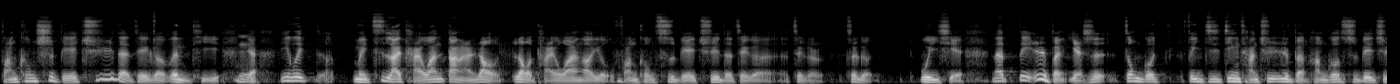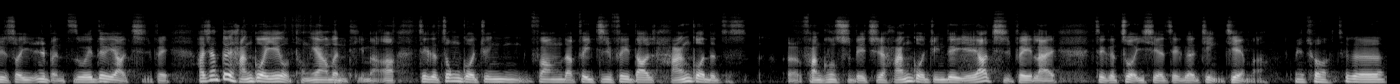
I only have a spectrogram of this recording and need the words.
防空识别区的这个问题，对，因为每次来台湾，当然绕绕台湾啊，有防空识别区的这个这个这个威胁。那对日本也是，中国飞机经常去日本航空识别区，所以日本自卫队要起飞。好像对韩国也有同样问题嘛？啊，这个中国军方的飞机飞到韩国的呃防空识别区，韩国军队也要起飞来这个做一些这个警戒嘛？没错，这个。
